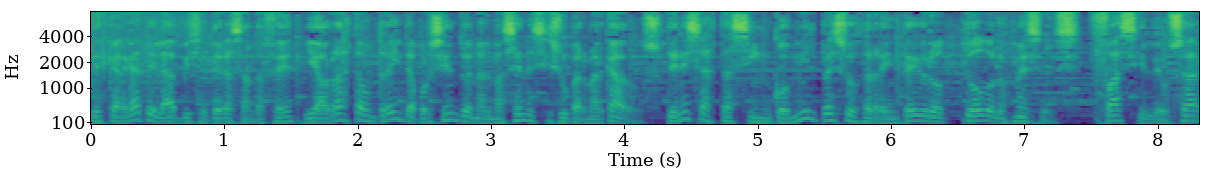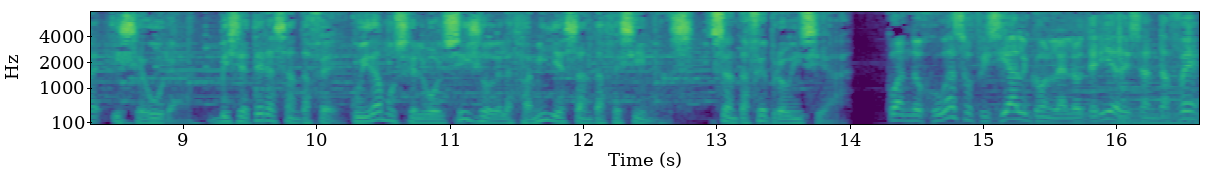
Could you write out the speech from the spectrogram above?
Descargate la app Billetera Santa Fe y ahorra un 30% en almacenes y supermercados. Tenés hasta 5 mil pesos de reintegro todos los meses. Fácil de usar y segura. Billetera Santa Fe. Cuidamos el bolsillo de las familias santafesinas. Santa Fe Provincia. Cuando jugás oficial con la Lotería de Santa Fe,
